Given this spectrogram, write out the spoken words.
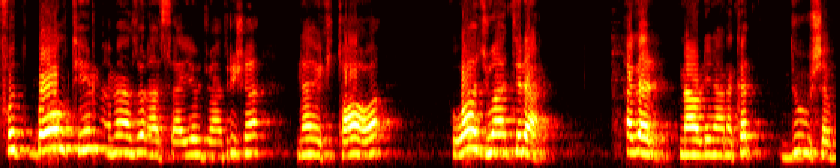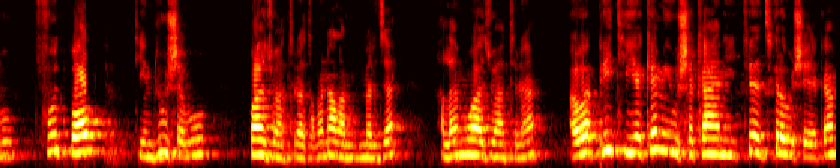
فوتبۆڵ تیم ئەمە زۆر ئاساییە و جوانتریشە ناوێکی تەواوە وا جوانترە ئەگەر ناولێنانەکەت دوو وشە بوو فوتبۆڵ تیم دوو وشە بوو وا جوانترە تەبەن ناڵێم مەرجە ئەڵێم وا جوانترە ئەوە پیتی یەکەمی وشەکانی تر جگە لە وشەی یەکەم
